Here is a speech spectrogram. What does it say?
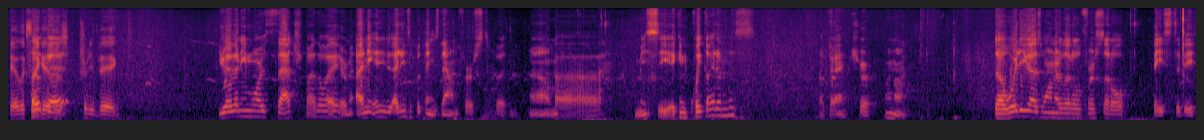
Okay, it looks like it was pretty big. You have any more thatch, by the way? Or I need, I need to put things down first, but um. Uh, Let me see. I can quick item this. Okay, sure. Why not? So where do you guys want our little first little base to be?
